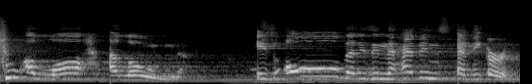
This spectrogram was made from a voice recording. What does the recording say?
To Allah alone is all that is in the heavens and the earth.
